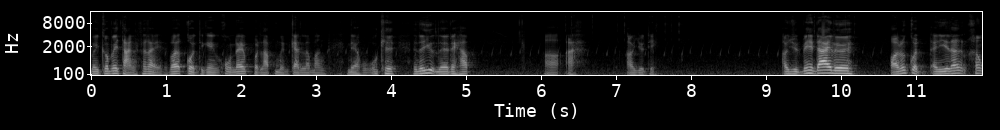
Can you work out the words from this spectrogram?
มันก็ไม่ต่างเท่าไหร่เพราะกดยังไงก็คงได้ผลลัพธ์เหมือนกันละมั้งเนี่ยผมโอเคเราจะหยุดเลยนะครับอ๋ออ่ะ เอาหยุดดิ เอาหยุดไม่เห็นได้เลย อ๋อต้องกดอันนี้ด้านข้าง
